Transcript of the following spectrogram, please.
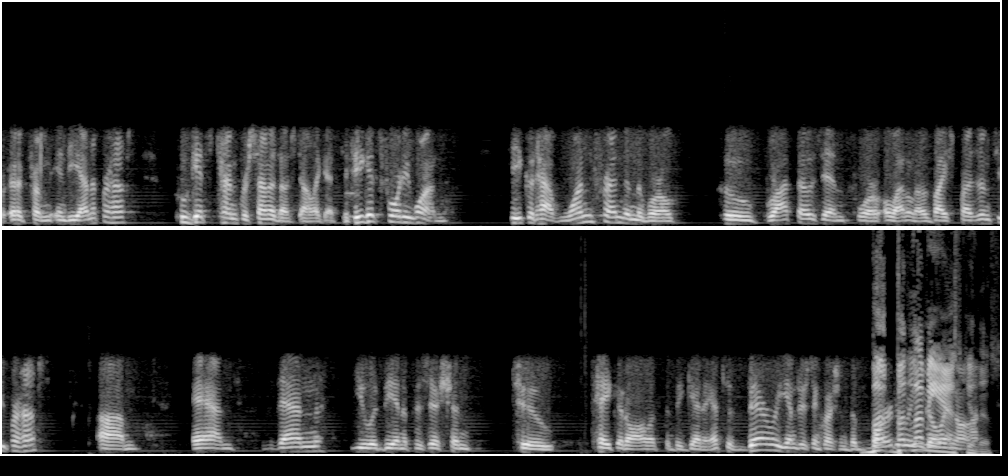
uh, from Indiana, perhaps, who gets 10% of those delegates. If he gets 41, he could have one friend in the world who brought those in for, oh, I don't know, vice presidency, perhaps. Um, and then you would be in a position to take it all at the beginning. That's a very interesting question. The But, but let me ask you on, this.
